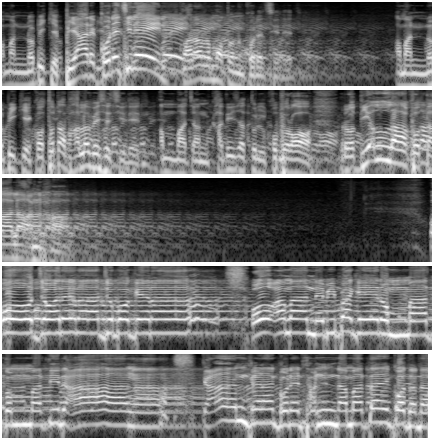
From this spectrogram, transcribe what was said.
আমার নবীকে পেয়ার করেছিলেন করার মতন করেছিলেন। আমার নবীকে কতটা ভালোবেসেছিলেন আম্মা জান খাদিজাতুল কুবরা রাদিয়াল্লাহু তাআলা আনহা। ও জনেরা যুবকেরা। ও আমার নেবি পাকের উম্মা তুম্মাতিরা কান কানা করে ঠান্ডা মাথায় কথাটা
